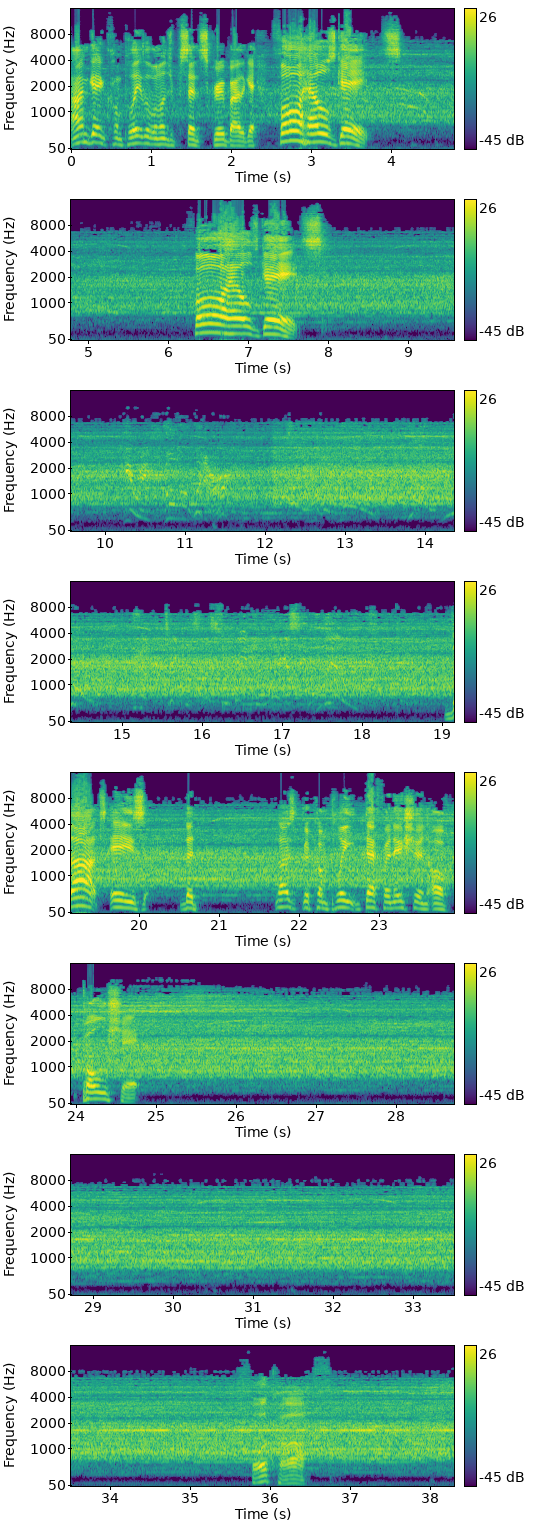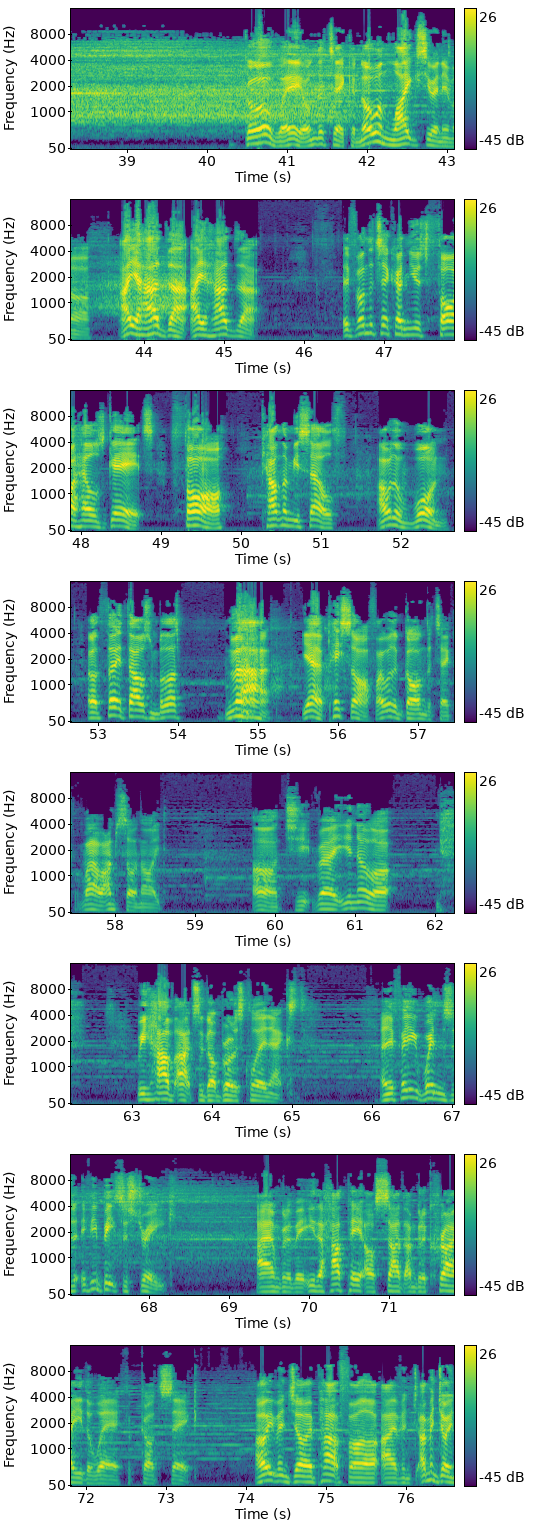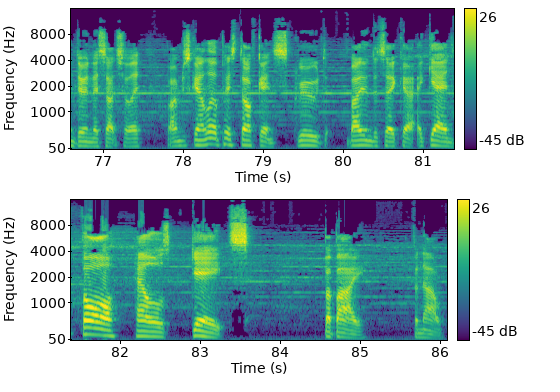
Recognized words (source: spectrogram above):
I'm getting completely 100% screwed by the game. Four Hell's Gates. Four Hell's Gates. That is the that's the complete definition of bullshit. Fuck off. Go away, Undertaker. No one likes you anymore. I had that. I had that. If Undertaker hadn't used four Hell's Gates, four, count them yourself, I would have won. I got 30,000, but that's... Nah. Yeah, piss off. I would have got Undertaker. Wow, I'm so annoyed. Oh, gee. Right, you know what? We have actually got Brodus Clay next. And if he wins, if he beats the streak, I am going to be either happy or sad. I'm going to cry either way, for God's sake. I hope you've enjoyed part four. I've en- I'm enjoying doing this actually, but I'm just getting a little pissed off getting screwed by the Undertaker again for Hell's Gates. Bye bye for now.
